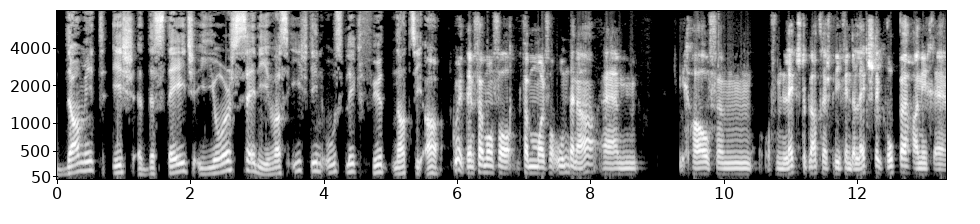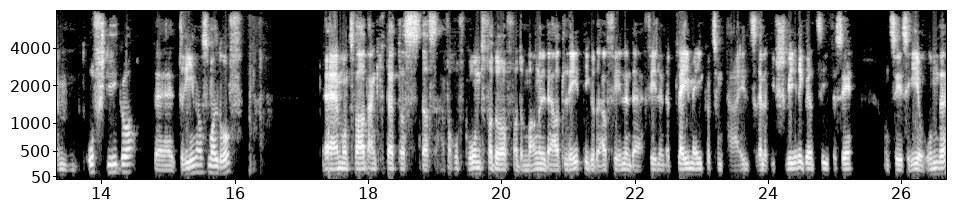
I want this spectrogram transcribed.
damit ist the stage your city. Was ist dein Ausblick für die Nazi A? Gut, dann fangen wir, von, fangen wir mal von unten an. Ähm, ich habe auf dem, auf dem letzten Platz, respektive in der letzten Gruppe, habe ich ähm, die Aufsteiger, den Trinos mal drauf. Ähm, und zwar denke ich dort, dass das einfach aufgrund von der, von der mangelnden Athletik oder auch fehlenden, fehlenden Playmaker zum Teil relativ schwierig wird sein für sie und sie ist eher unten.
